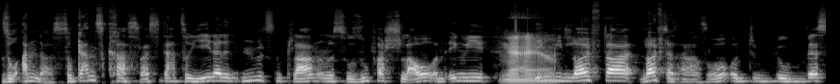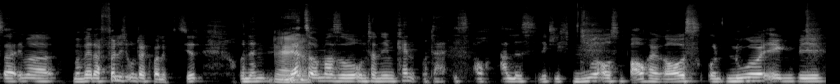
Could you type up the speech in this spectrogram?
so anders, so ganz krass, weißt du, da hat so jeder den übelsten Plan und ist so super schlau und irgendwie, Ja, ja. irgendwie läuft da, läuft das einfach so und du, du wärst da immer, man wäre da völlig unterqualifiziert und dann Ja, lernst du auch mal so Unternehmen kennen und da ist auch alles wirklich nur aus dem Bauch heraus und nur irgendwie,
